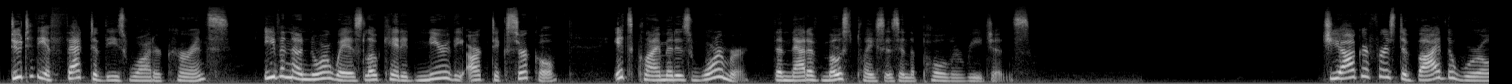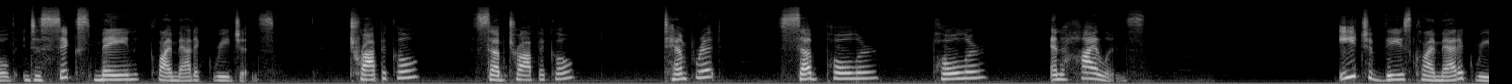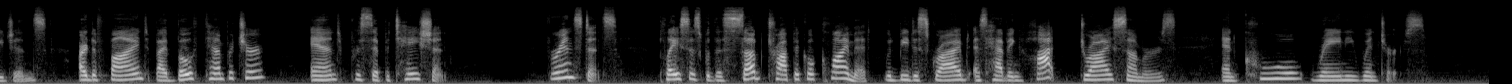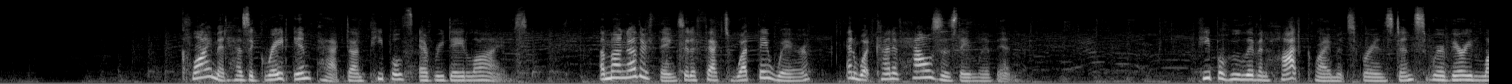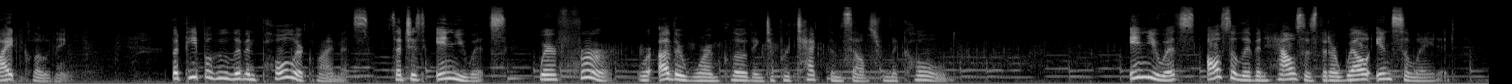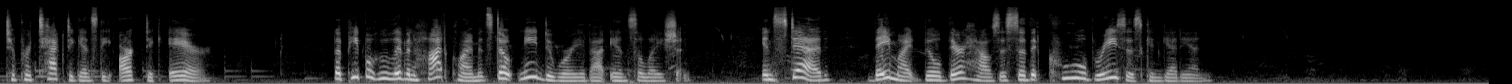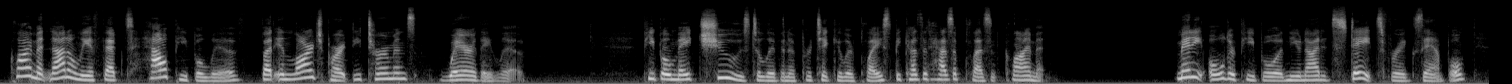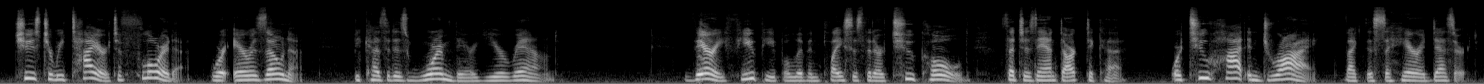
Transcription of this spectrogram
Due to the effect of these water currents, even though Norway is located near the Arctic Circle, its climate is warmer than that of most places in the polar regions. Geographers divide the world into six main climatic regions tropical, subtropical, temperate, subpolar, polar, and highlands. Each of these climatic regions are defined by both temperature and precipitation. For instance, places with a subtropical climate would be described as having hot, dry summers and cool, rainy winters. Climate has a great impact on people's everyday lives. Among other things, it affects what they wear and what kind of houses they live in. People who live in hot climates, for instance, wear very light clothing. But people who live in polar climates, such as Inuits, wear fur or other warm clothing to protect themselves from the cold. Inuits also live in houses that are well insulated to protect against the Arctic air. But people who live in hot climates don't need to worry about insulation. Instead, they might build their houses so that cool breezes can get in. Climate not only affects how people live, but in large part determines where they live. People may choose to live in a particular place because it has a pleasant climate. Many older people in the United States, for example, choose to retire to Florida or Arizona because it is warm there year round. Very few people live in places that are too cold, such as Antarctica, or too hot and dry, like the Sahara Desert.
